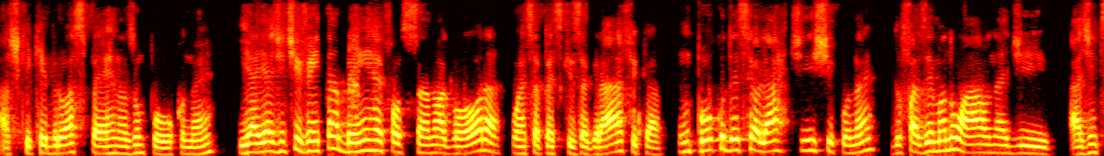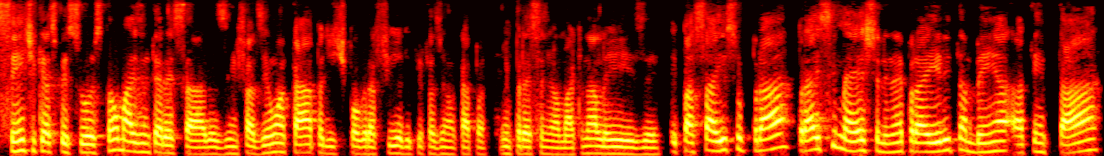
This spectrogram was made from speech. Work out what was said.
Acho que quebrou as pernas um pouco, né? E aí a gente vem também reforçando agora, com essa pesquisa gráfica, um pouco desse olhar artístico, né? Do fazer manual, né? De a gente sente que as pessoas estão mais interessadas em fazer uma capa de tipografia do que fazer uma capa impressa em uma máquina laser e passar isso para esse mestre, né? Para ele também a, a, tentar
